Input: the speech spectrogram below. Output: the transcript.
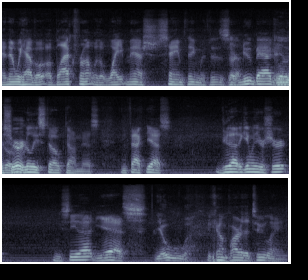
And then we have a, a black front with a white mesh. Same thing with this. This is Yeah. our new badge And the logo. shirt. Really stoked on this. In fact, yes. Do that again with your shirt. You see that? Yes. Yo. Become part of the two lane.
